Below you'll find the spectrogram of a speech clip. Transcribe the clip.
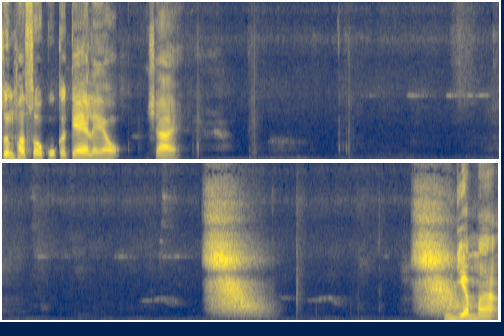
ซึ่งพัซโซกูก็แก้แล้ว ใช่มันเยี่ยมมาก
